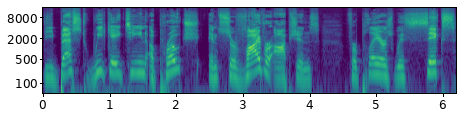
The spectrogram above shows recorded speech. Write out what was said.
the best Week 18 approach and survivor options for players with six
